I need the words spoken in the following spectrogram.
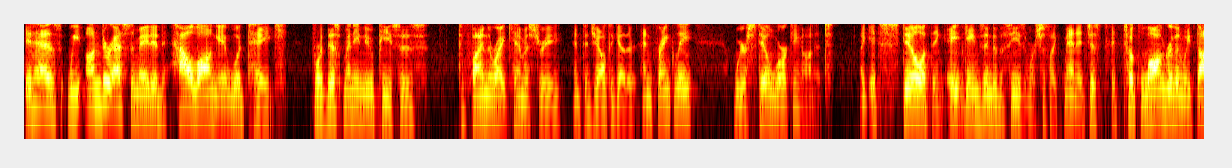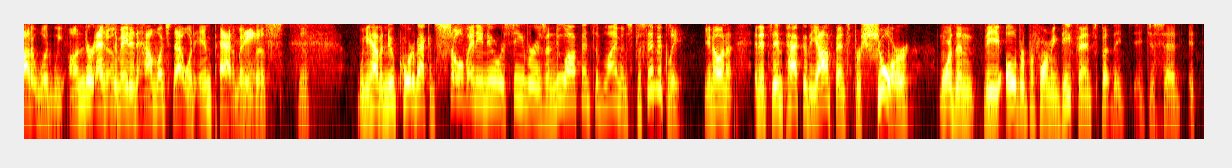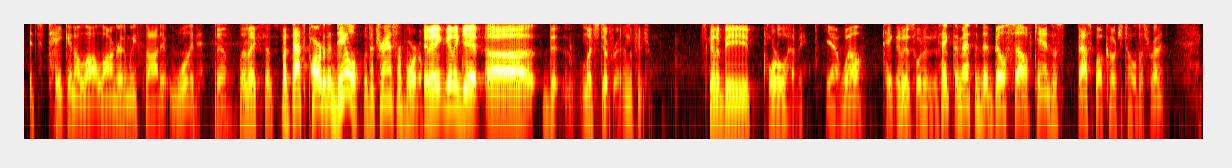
it has we underestimated how long it would take for this many new pieces to find the right chemistry and to gel together. And frankly, we're still working on it. Like it's still a thing. Eight games into the season, where it's just like, man, it just it took longer than we thought it would. We underestimated how much that would impact That makes things sense. Yeah. when you have a new quarterback and so many new receivers and new offensive linemen specifically, you know, and, and it's impacted the offense for sure more than the overperforming defense, but they it just said it, it's taken a lot longer than we thought it would. Yeah, that makes sense. But that's part of the deal with the transfer portal. It ain't gonna get uh, di- much different in the future. It's gonna be portal heavy. yeah, well, take It the, is what it is. Take the method that Bill Self, Kansas basketball coach, told us, right?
